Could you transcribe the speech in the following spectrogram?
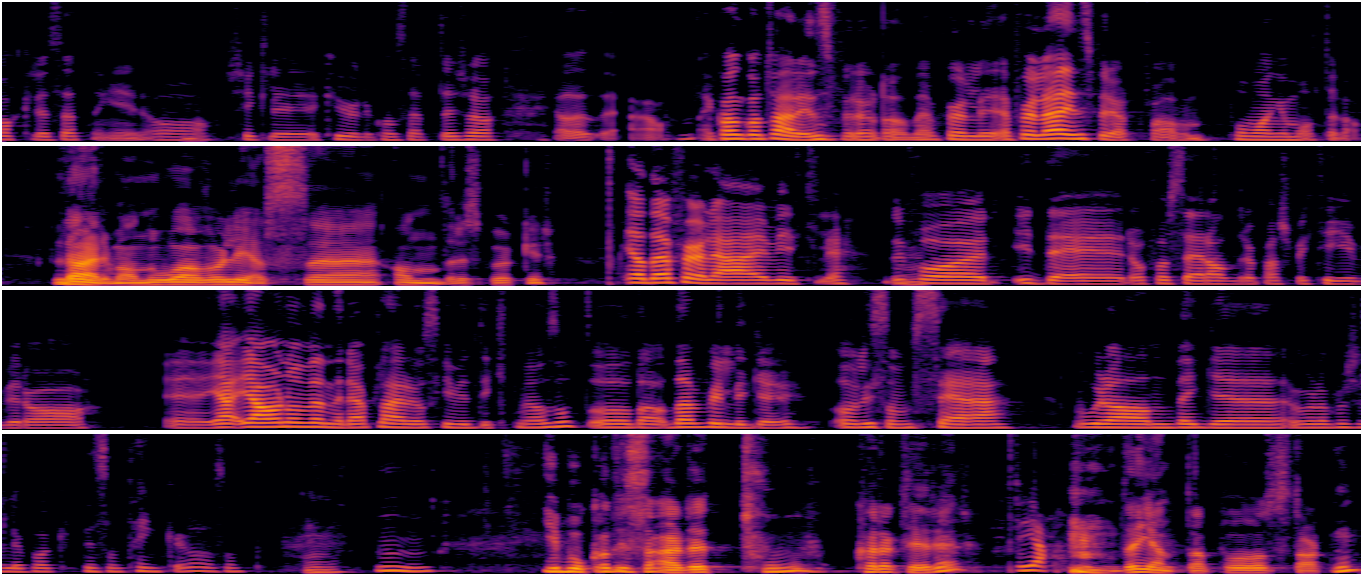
vakre setninger og skikkelig kule konsepter. Så ja, ja, jeg kan godt være inspirert av ham. Jeg føler jeg, føler jeg er inspirert av ham på mange måter, da. Lærer man noe av å lese andres bøker? Ja, det føler jeg virkelig. Du får ideer og får se andre perspektiver. og jeg, jeg har noen venner jeg pleier å skrive dikt med, og sånt, og da, det er veldig gøy å liksom se hvordan begge, hvordan forskjellige folk liksom tenker. Da, og sånt. Mm. I boka di er det to karakterer. Ja. Det er jenta på starten.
